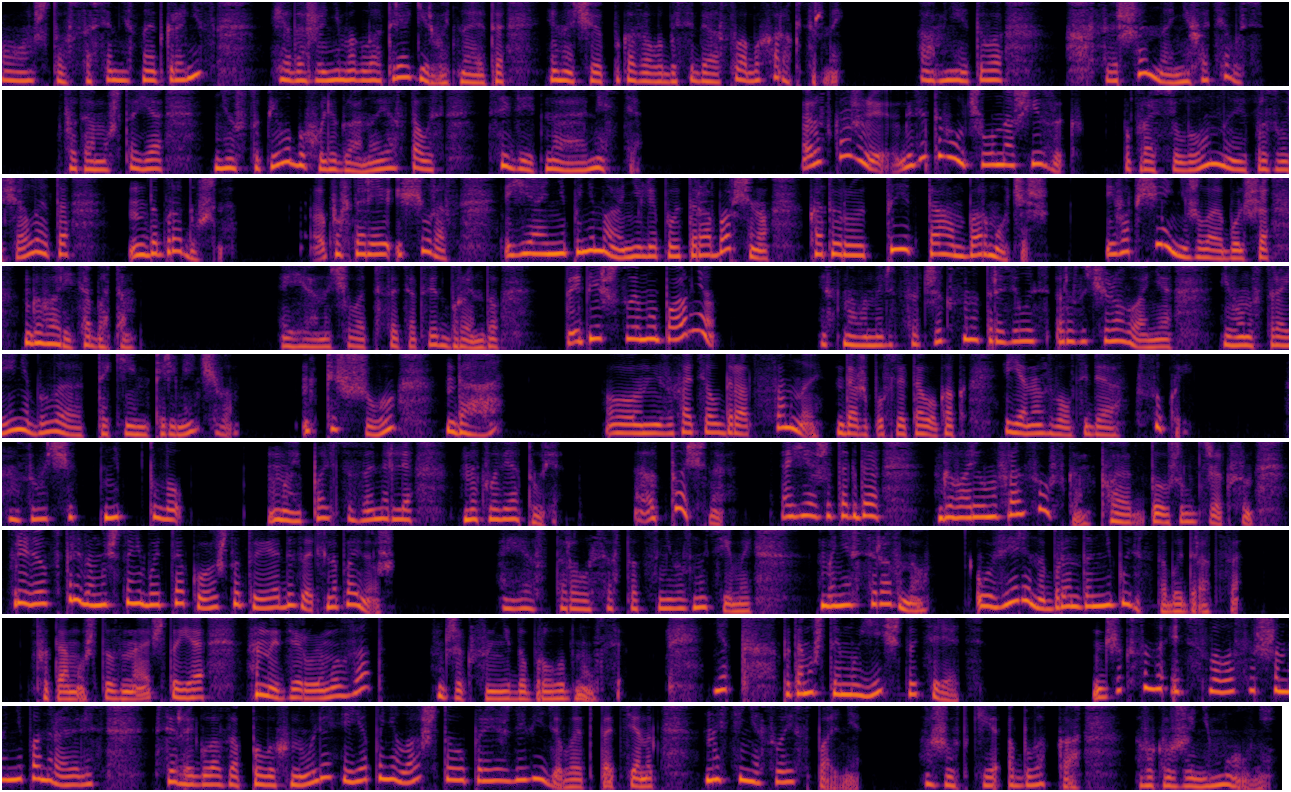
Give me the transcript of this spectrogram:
Он что, совсем не знает границ? Я даже не могла отреагировать на это, иначе показала бы себя слабохарактерной. А мне этого совершенно не хотелось, потому что я не уступила бы хулигану и осталась сидеть на месте. «Расскажи, где ты выучила наш язык?» — попросил он, и прозвучало это добродушно. «Повторяю еще раз, я не понимаю нелепую тарабарщину, которую ты там бормочешь, и вообще не желаю больше говорить об этом». Я начала писать ответ Бренду. «Ты пишешь своему парню?» И снова на лице Джексона отразилось разочарование. Его настроение было таким переменчивым. «Пишу, да». Он не захотел драться со мной, даже после того, как я назвал тебя сукой. Звучит неплохо. Мои пальцы замерли на клавиатуре. «Точно, я же тогда говорил на французском», — продолжил Джексон. «Придется придумать что-нибудь такое, что ты обязательно поймешь». Я старалась остаться невозмутимой. «Мне все равно. Уверена, Брэндон не будет с тобой драться. Потому что знает, что я надеру ему зад. Джексон недобро улыбнулся. Нет, потому что ему есть что терять. Джексону эти слова совершенно не понравились. Серые глаза полыхнули, и я поняла, что прежде видела этот оттенок на стене своей спальни. Жуткие облака в окружении молний.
